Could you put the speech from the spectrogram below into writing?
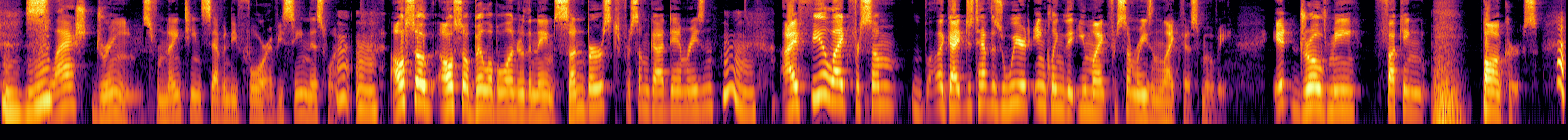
Mhm. Slash Dreams from 1974. Have you seen this one? Mm-mm. Also, also billable under the name Sunburst for some goddamn reason. Hmm. I feel like for some, like I just have this weird inkling that you might, for some reason, like this movie. It drove me fucking bonkers.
